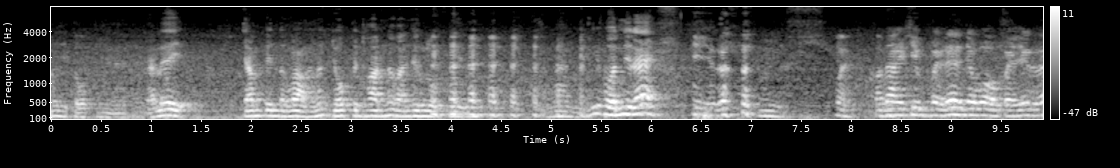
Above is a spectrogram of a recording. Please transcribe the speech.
มันสิตกนี่นะก็เลยจำเป็นต้องร้องให้มันจบเป็นท่อนเท่ากันจึงลุกขึ้นนั่นมีผลอยู่ได้นี่แล้วอืม เขาได้คลิปไปได้จะบอกไปยังไง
